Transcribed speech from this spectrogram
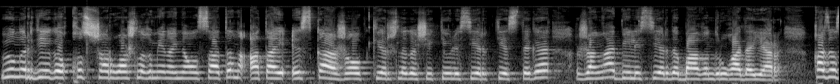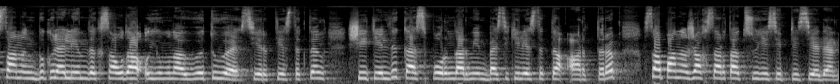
Өңірдегі құс шаруашылығымен айналысатын Атай СК жауапкершілігі шектеулі серіктестігі жаңа белестерді бағындыруға даяр. Қазақстанның бүкіл әлемдік сауда ұйымына өтуі серіктестіктің шетелдік кәсіпорындармен бәсекелестікті арттырып, сапаны жақсарта түсуге септеседі.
